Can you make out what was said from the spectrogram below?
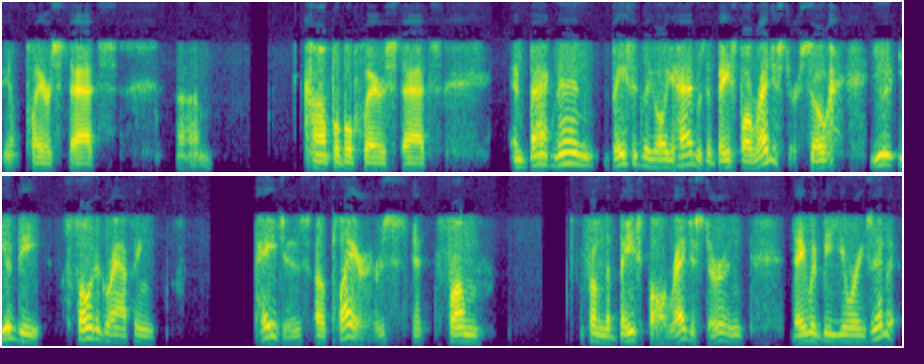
you know, player stats, um, comparable player stats. And back then, basically all you had was a baseball register. So you, you'd be photographing pages of players from from the baseball register, and they would be your exhibits.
